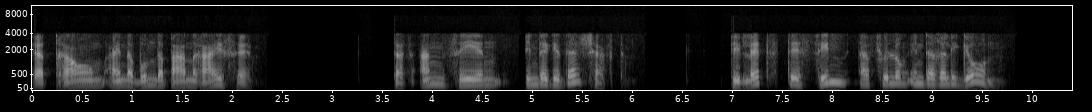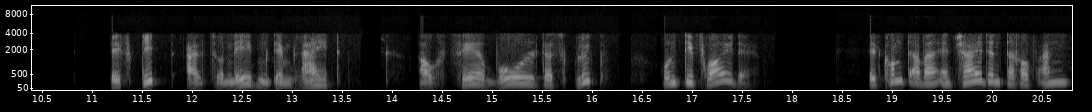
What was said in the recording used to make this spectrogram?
der Traum einer wunderbaren Reise, das Ansehen in der Gesellschaft, die letzte Sinnerfüllung in der Religion, es gibt also neben dem Leid auch sehr wohl das Glück und die Freude. Es kommt aber entscheidend darauf an,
